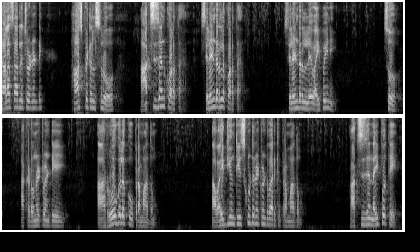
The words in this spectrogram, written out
చాలాసార్లు చూడండి హాస్పిటల్స్లో ఆక్సిజన్ కొరత సిలిండర్ల కొరత సిలిండర్లు లేవు అయిపోయినాయి. సో అక్కడ ఉన్నటువంటి ఆ రోగులకు ప్రమాదం. ఆ వైద్యం తీసుకుంటున్నటువంటి వారికి ప్రమాదం. ఆక్సిజన్ అయిపోతే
